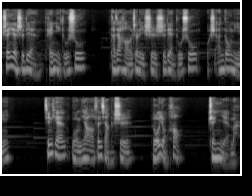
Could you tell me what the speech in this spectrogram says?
深夜十点陪你读书，大家好，这里是十点读书，我是安东尼。今天我们要分享的是罗永浩，真爷们儿。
